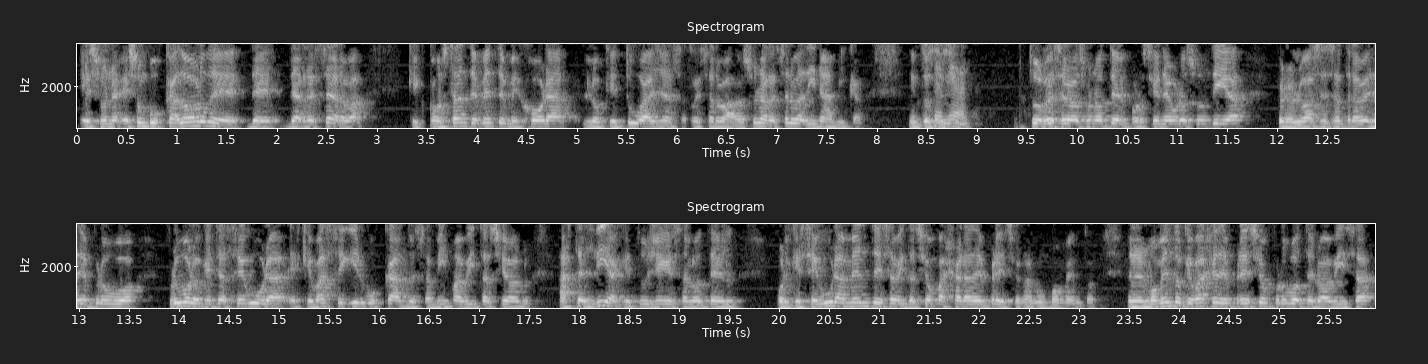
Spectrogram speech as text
Es, es un buscador de, de, reserva que constantemente mejora lo que tú hayas reservado. Es una reserva dinámica. Entonces, si tú reservas un hotel por 100 euros un día, pero lo haces a través de Pruvo, Pruebo lo que te asegura es que vas a seguir buscando esa misma habitación hasta el día que tú llegues al hotel, porque seguramente esa habitación bajará de precio en algún momento. En el momento que baje de precio, Pruvo te lo avisa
